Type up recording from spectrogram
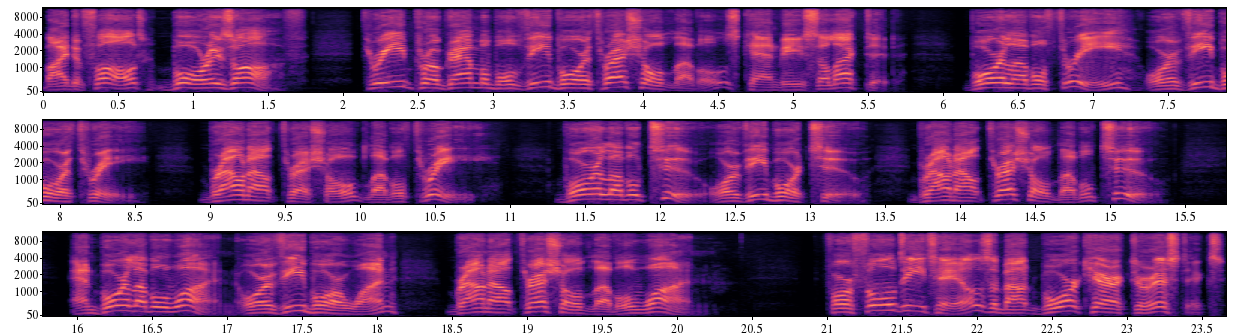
By default, BOR is off. Three programmable VBOR threshold levels can be selected. BOR level 3 or VBOR 3 brownout threshold level 3, BOR level 2 or VBOR 2, brownout threshold level 2, and BOR level 1 or VBOR 1, brownout threshold level 1. For full details about BOR characteristics,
